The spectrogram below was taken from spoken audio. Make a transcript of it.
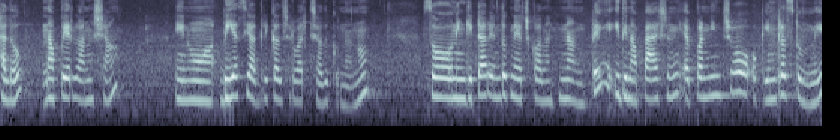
హలో నా పేరు అనుష. నేను బీఎస్సీ అగ్రికల్చర్ వర్క్ చదువుకున్నాను. సో నేను గిటార్ ఎందుకు నేర్చుకోవాలంటున్నా అంటే ఇది నా ప్యాషన్ ఎప్పటి నుంచో ఒక ఇంట్రెస్ట్ ఉంది.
